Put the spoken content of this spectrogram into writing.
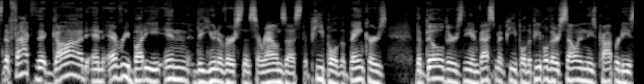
the fact that God and everybody in the universe that surrounds us, the people, the bankers, the builders, the investment people, the people that are selling these properties,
